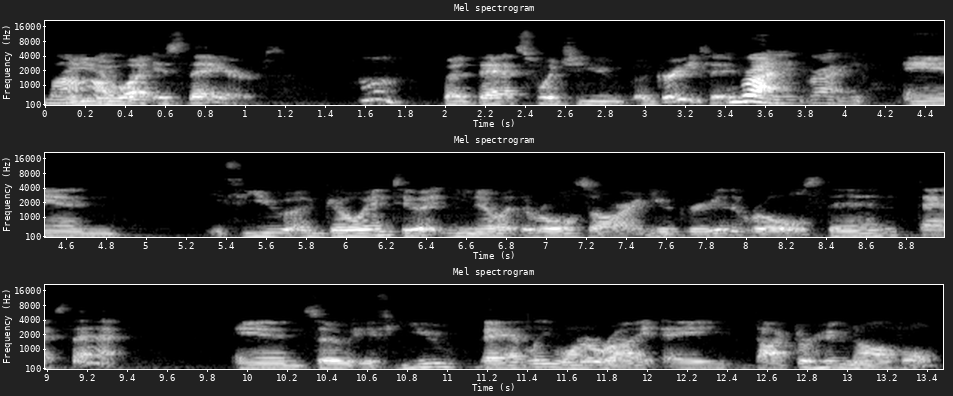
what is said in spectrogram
Wow. And you know what? It's theirs. Huh. But that's what you agree to. Right, right. And if you uh, go into it and you know what the rules are and you agree to the rules, then that's that. And so if you badly want to write a Doctor Who novel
